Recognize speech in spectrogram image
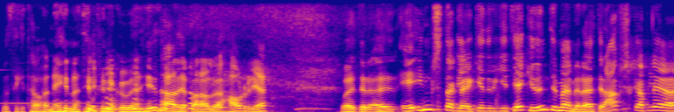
Þú veist ekki það var neina tilfinningu með því, það er bara alveg hárrétt og þetta er einstaklega, getur ekki tekið undir með mér, þetta er afskaplega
